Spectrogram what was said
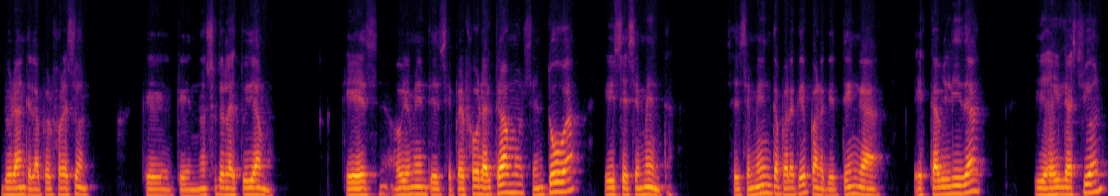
durante la perforación, que, que nosotros la estudiamos que es, obviamente, se perfora el tramo, se entuba y se cementa. Se cementa para qué? Para que tenga estabilidad y aislación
